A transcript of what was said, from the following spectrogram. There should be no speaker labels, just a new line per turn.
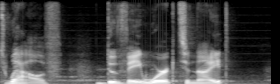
12. Do they work tonight?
